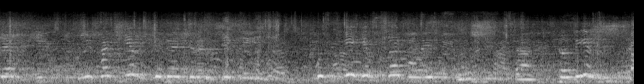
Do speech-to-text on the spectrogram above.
серці, хотів тебе через дітей. У світі все колись лишиться, тоді ж ще.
